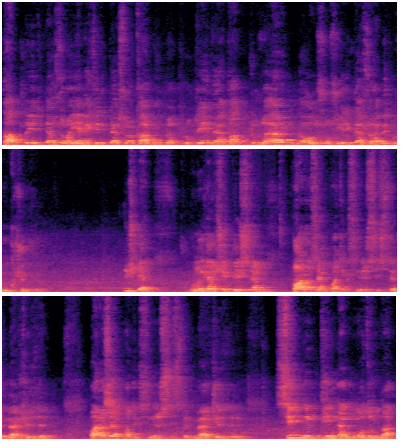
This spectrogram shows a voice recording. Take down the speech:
Tatlı yedikten sonra, yemek yedikten sonra karbonhidrat, protein veya tatlı tuzu her ne olursa olsun yedikten sonra bir uyku çöküyor. İşte bunu gerçekleştiren parasempatik sinir sistemi merkezleri. Parasempatik sinir sistemi merkezleri sindir dinlen modunda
